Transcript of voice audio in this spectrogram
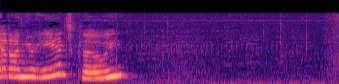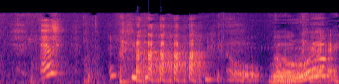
Head on your hands, Chloe. oh, okay.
